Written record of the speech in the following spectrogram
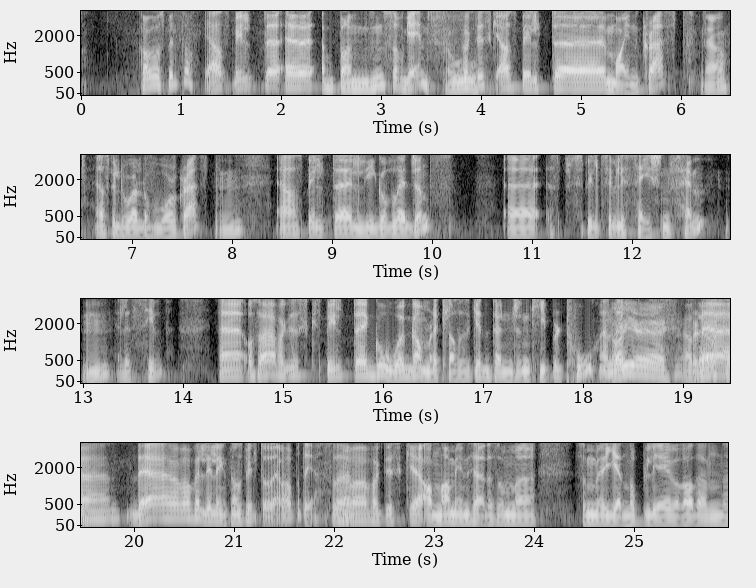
Hva har du spilt, da? Jeg har spilt uh, Abundance of Games, Oh. faktisk. Jeg har spilt uh, Minecraft. Ja. Jeg har spilt World of Warcraft. Mm. Jeg har spilt eh, League of Legends. eh, spilt Civilization 5, Mm. eller Civ. Eh, og så har jeg faktisk spilt eh, gode, gamle, klassiske Dungeon Keeper 2 en del. oi, oi. Ja, For det det, det var veldig lenge siden han spilte, og det var på tide. Så det var faktisk eh, Anna, min kjære, som, som gjenoppleva den,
